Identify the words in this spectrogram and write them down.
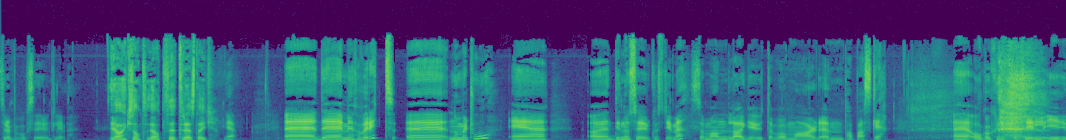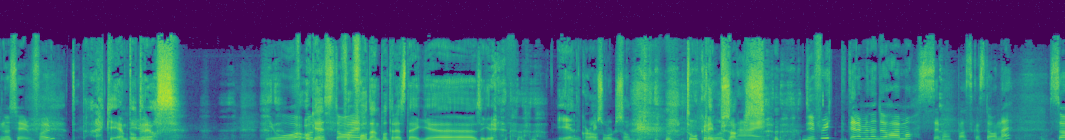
strømpebukser rundt livet. Ja, ikke sant? Ja, tre steg. Ja. Eh, det er min favoritt. Eh, nummer to er eh, dinosaurkostyme, som man lager ut av å male en pappeske. Eh, og å klippe til i dinosaurform. Det er ikke 1, 2, 3, ass. Jo, og det står få den på tre steg, eh, Sigrid. Én Claes Olsson. to klipp. To saks. Nei. Du flytter til men du har masse pappesker stående. Så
